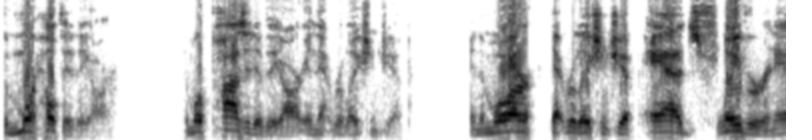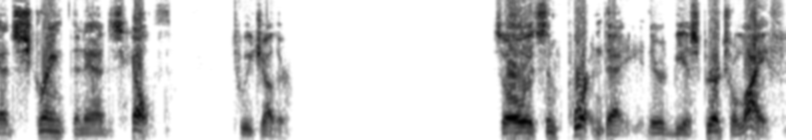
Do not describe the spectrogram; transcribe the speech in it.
the more healthy they are, the more positive they are in that relationship. And the more that relationship adds flavor and adds strength and adds health to each other. So it's important that there be a spiritual life,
